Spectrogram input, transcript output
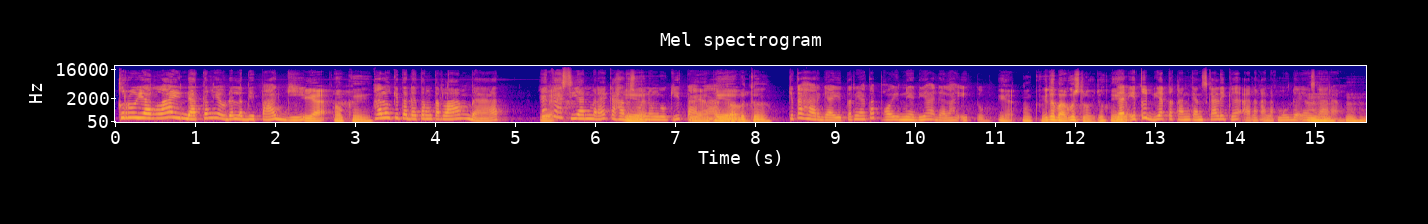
Kru yang lain datangnya udah lebih pagi. Iya. Oke. Kalau kita datang terlambat, kan kasihan mereka harus Iya. menunggu kita Iya, kan. Iya Betul. betul. Kita hargai ternyata poinnya dia adalah itu. Iya. Oke. Itu bagus loh itu. Dan itu dia tekankan sekali ke anak-anak muda yang sekarang. Mhm.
